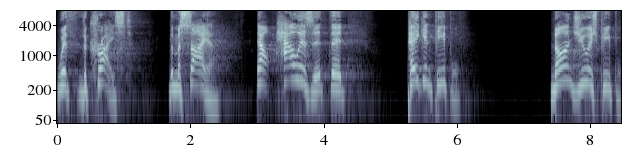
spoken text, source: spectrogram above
with the Christ, the Messiah. Now, how is it that pagan people, non Jewish people,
